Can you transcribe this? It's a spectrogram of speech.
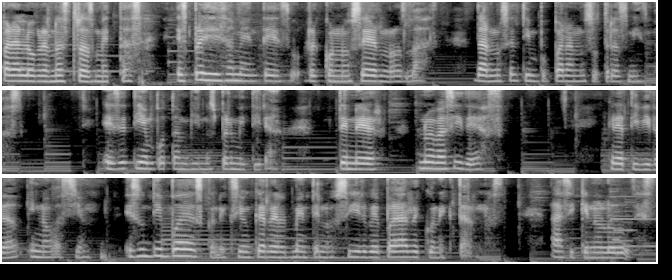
para lograr nuestras metas es precisamente eso, reconocernoslas, darnos el tiempo para nosotras mismas. Ese tiempo también nos permitirá tener nuevas ideas, creatividad, innovación. Es un tiempo de desconexión que realmente nos sirve para reconectarnos. Así que no lo dudes.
